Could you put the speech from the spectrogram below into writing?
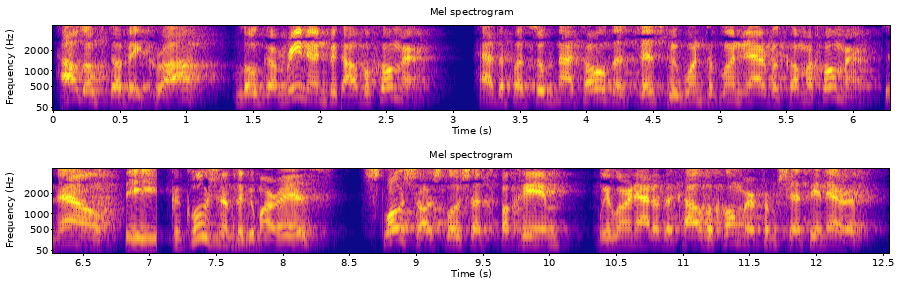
How lo lo gamrina and v'chomer. Had the Pasuk not told us this, we wouldn't have learned it out of a Chomer. So now, the conclusion of the Gemara is, Shlosha, Shlosha Tfachim, we learn out of the Kal V'chomer from Sheti and Erev.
